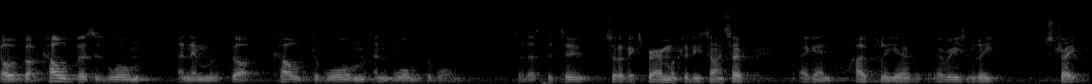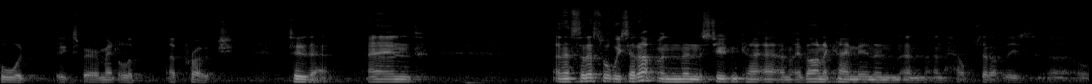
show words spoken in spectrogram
or we've got cold versus warm, and then we've got cold to warm and warm to warm. So that's the two sort of experimental designs. So again, hopefully a, a reasonably straightforward experimental a, approach to that. And and so that's what we set up, and then the student, came, um, Ivana came in and, and, and, helped set up these, uh, or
